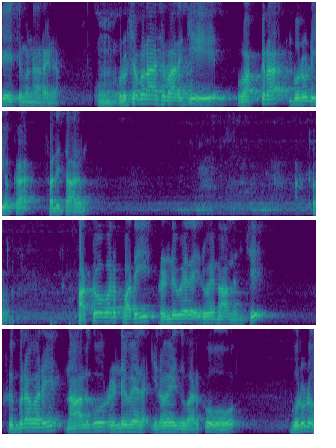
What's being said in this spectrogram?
జయసింహనారాయణ వృషభ రాశి వారికి వక్ర గురుడి యొక్క ఫలితాలు. అక్టోబర్ పది రెండు వేల ఇరవై నాలుగు నుంచి ఫిబ్రవరి నాలుగు రెండు వేల ఇరవై ఐదు వరకు గురుడు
